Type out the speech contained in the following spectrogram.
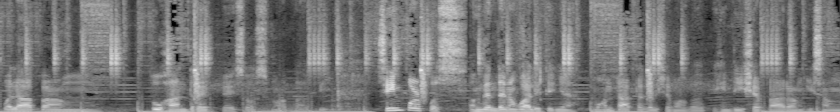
wala pang 200 pesos mga papi. Same purpose. Ang ganda ng quality niya. Mukhang tatagal siya mga papi. Hindi siya parang isang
